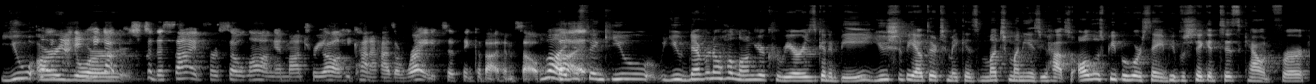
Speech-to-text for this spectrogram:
You are Well, your. He got pushed to the side for so long in Montreal. He kind of has a right to think about himself. Well, but I just think you you never know how long your career is going to be. You should be out there to make as much money as you have. So all those people who are saying people should take a discount for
